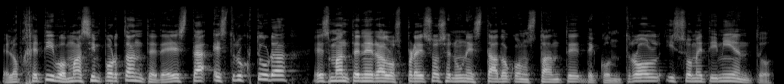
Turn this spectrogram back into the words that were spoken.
El objetivo más importante de esta estructura es mantener a los presos en un estado constante de control y sometimiento.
